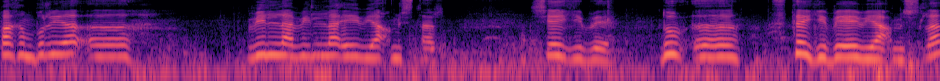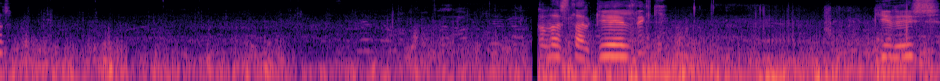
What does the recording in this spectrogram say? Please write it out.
Bakın buraya e, villa villa ev yapmışlar. Şey gibi. Du, e, site gibi ev yapmışlar. Arkadaşlar geldik. Giriş.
